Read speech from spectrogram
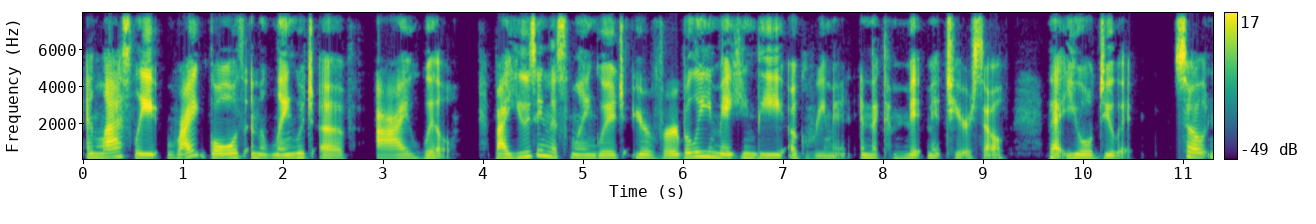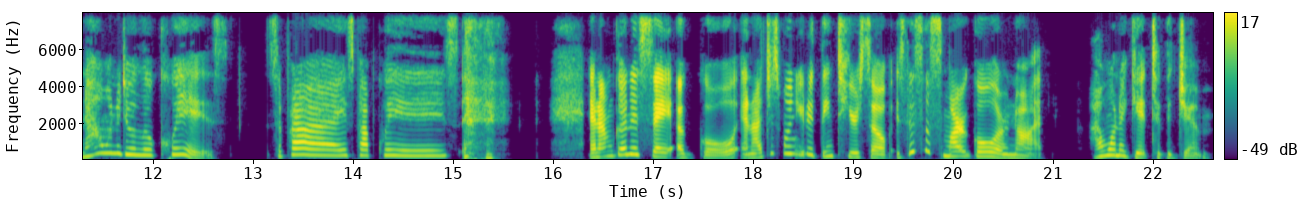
And lastly, write goals in the language of I will. By using this language, you're verbally making the agreement and the commitment to yourself that you'll do it. So now I want to do a little quiz. Surprise, pop quiz. and I'm going to say a goal, and I just want you to think to yourself, is this a smart goal or not? I want to get to the gym.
